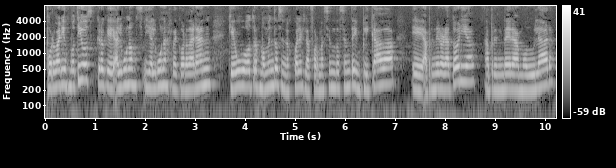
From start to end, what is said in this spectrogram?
por varios motivos. Creo que algunos y algunas recordarán que hubo otros momentos en los cuales la formación docente implicaba eh, aprender oratoria, aprender a modular,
